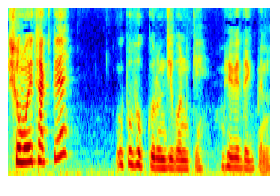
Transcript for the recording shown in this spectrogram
সময় থাকতে উপভোগ করুন জীবনকে ভেবে দেখবেন।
